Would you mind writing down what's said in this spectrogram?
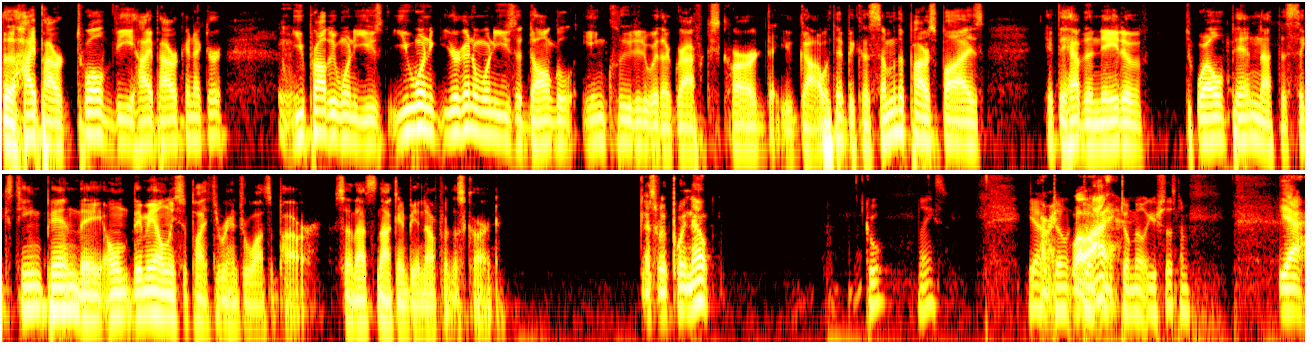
the high power 12V high power connector Mhm. you probably want to use you want to you're going to want to use a dongle included with a graphics card that you got with it because some of the power supplies if they have the native 12 pin not the 16 pin they own they may only supply 300 watts of power so that's not going to be enough for this card That's worth pointing out. Cool. Nice. Yeah. All right. Don't Well, don't, I- don't melt your system. Yeah,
